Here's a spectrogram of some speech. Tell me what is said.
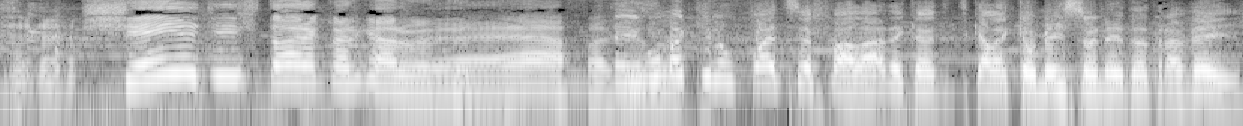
cheio de história com as garotas. É, Tem fazendo... uma que não pode ser falada, que é aquela que eu mencionei da outra vez.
